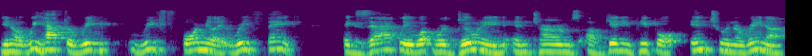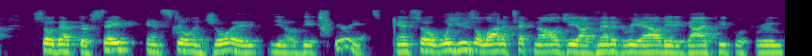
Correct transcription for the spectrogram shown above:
you know, we have to re- reformulate, rethink exactly what we're doing in terms of getting people into an arena so that they're safe and still enjoy you know the experience and so we'll use a lot of technology augmented reality to guide people through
